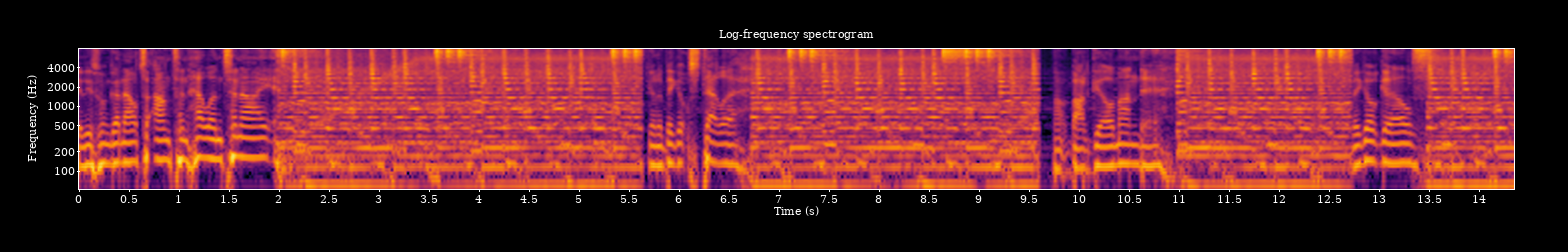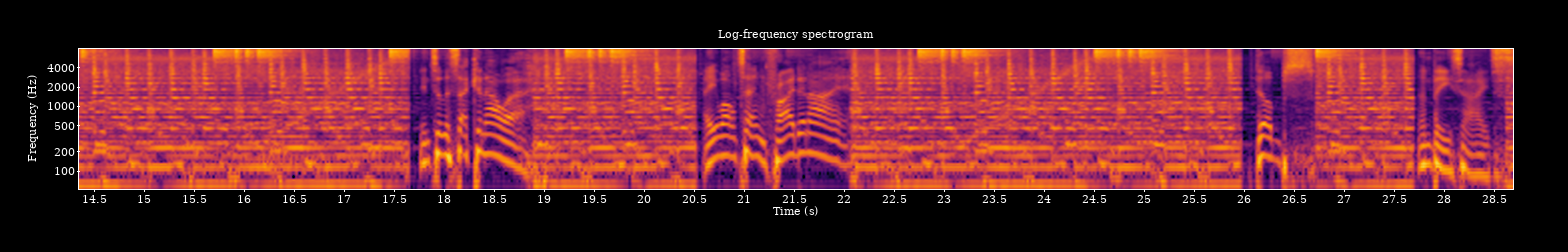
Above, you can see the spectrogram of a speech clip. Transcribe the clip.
Okay, this one going out to Anton Helen tonight. Gonna big up Stella. That bad girl Mandy. Big up girls. Into the second hour. 8 well 10 Friday night. Dubs and B-sides.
